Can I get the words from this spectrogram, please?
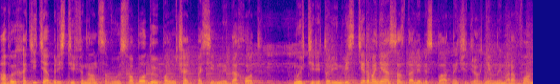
А вы хотите обрести финансовую свободу и получать пассивный доход? Мы в территории инвестирования создали бесплатный четырехдневный марафон,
